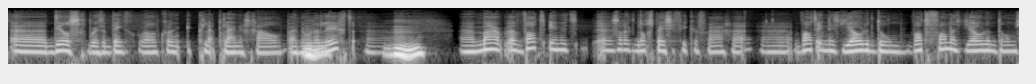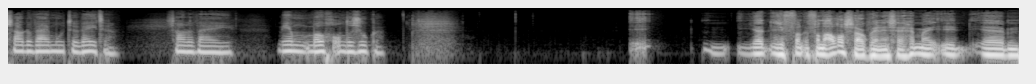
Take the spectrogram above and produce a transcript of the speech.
Ja. Deels gebeurt het denk ik ook wel op kleine schaal bij Noorderlicht. Mhm. eh, maar eh, wat in het, zal ik nog specifieker vragen, wat in het Jodendom, wat van het Jodendom zouden wij moeten weten? Zouden wij meer mo- mogen onderzoeken? Ja, van, van alles zou ik willen zeggen. Maar eh, ehm,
